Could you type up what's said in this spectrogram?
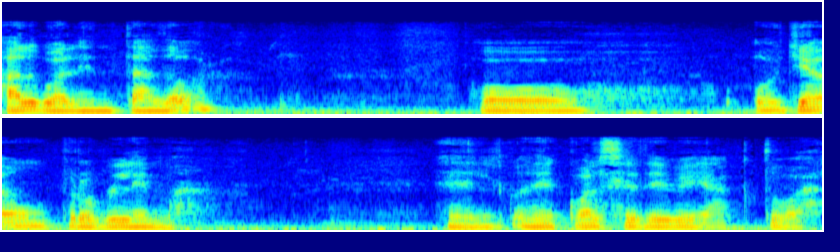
algo alentador o, o ya un problema en el cual se debe actuar?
